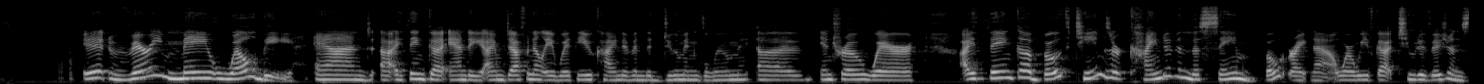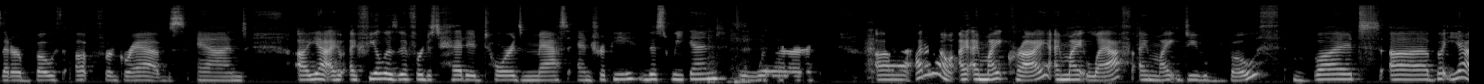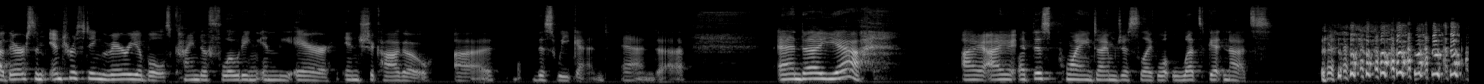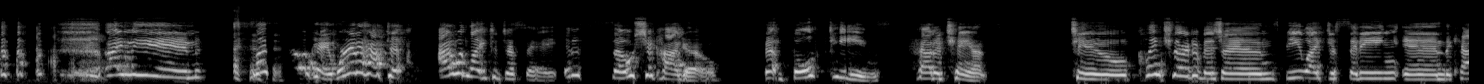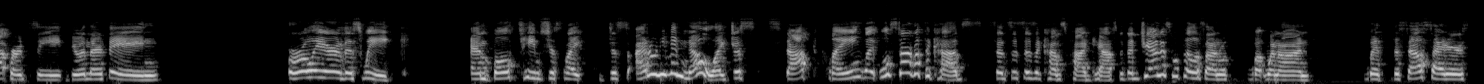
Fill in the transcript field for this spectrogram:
It very may well be. And uh, I think, uh, Andi, I'm definitely with you kind of in the doom and gloom uh, intro where I think uh, both teams are kind of in the same boat right now, where we've got two divisions that are both up for grabs. And uh, yeah, I, I feel as if we're just headed towards mass entropy this weekend, where uh, I don't know. I, I, might cry. I might laugh. I might do both. But uh, but yeah, there are some interesting variables kind of floating in the air in Chicago uh, this weekend, and uh, and uh, yeah, I, I at this point I'm just like, well, let's get nuts. I mean, okay, we're gonna have to. I would like to just say it is so Chicago that both teams had a chance to clinch their divisions, be like just sitting in the catbird seat doing their thing earlier this week. And both teams just like, just, I don't even know, like just stopped playing. Like, we'll start with the Cubs since this is a Cubs podcast, but then Janice will fill us on with what went on with the Southsiders.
